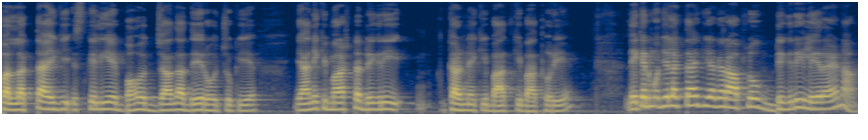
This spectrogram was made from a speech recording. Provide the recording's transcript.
पर लगता है कि इसके लिए बहुत ज़्यादा देर हो चुकी है, यानी कि मास्टर डिग्री करने की बात की बात हो रही है। लेकिन मुझे लगता है कि अगर आप लोग डिग्री ले रहे हैं ना,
